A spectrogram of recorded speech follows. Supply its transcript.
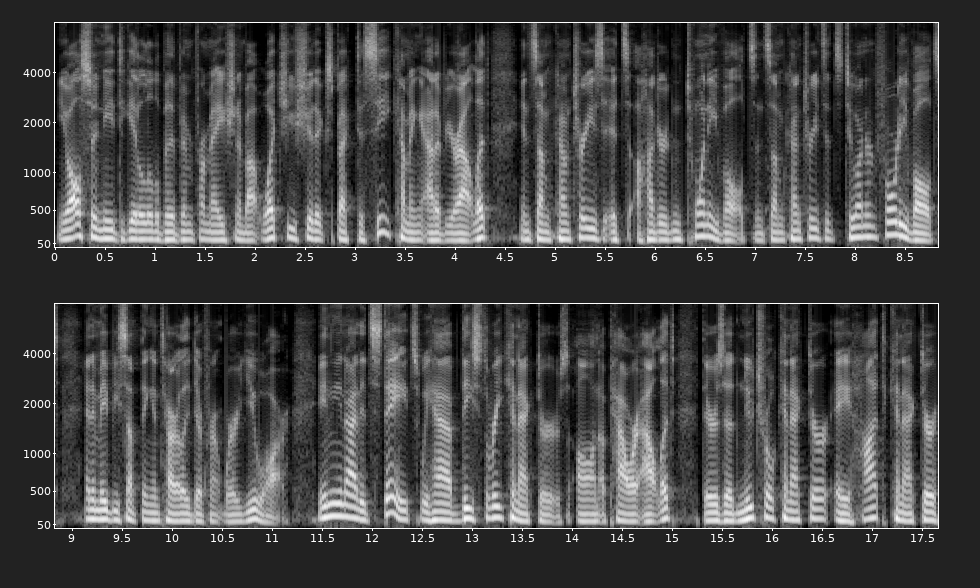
You also need to get a little bit of information about what you should expect to see coming out of your outlet. In some countries, it's 120 volts. In some countries, it's 240 volts, and it may be something entirely different where you are. In the United States, we have these three connectors on a power outlet. There's a neutral connector, a hot connector,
